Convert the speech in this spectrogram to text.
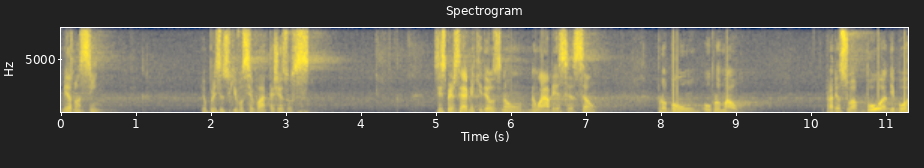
Mesmo assim, eu preciso que você vá até Jesus. Vocês percebem que Deus não, não abre exceção para o bom ou para o mal, para a pessoa boa, de boa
